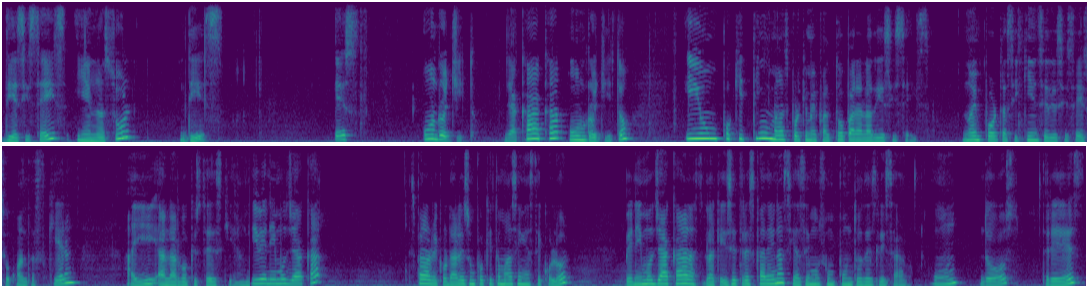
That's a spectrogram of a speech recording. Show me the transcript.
16 y en azul 10. Es un rollito. De acá a acá un rollito y un poquitín más porque me faltó para la 16. No importa si 15, 16 o cuantas quieran. Ahí a largo que ustedes quieran. Y venimos ya acá. Es para recordarles un poquito más en este color. Venimos ya acá, la que dice tres cadenas y hacemos un punto deslizado. 1, 2, 3,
